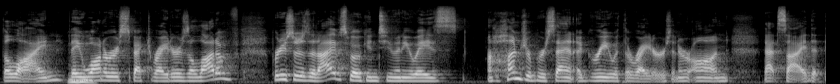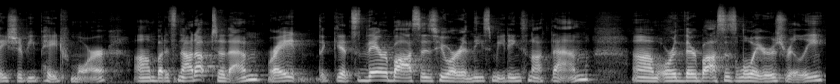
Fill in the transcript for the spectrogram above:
the line. They want to respect writers. A lot of producers that I've spoken to anyways 100% agree with the writers and are on that side that they should be paid more. Um, but it's not up to them, right? Like, It's their bosses who are in these meetings, not them, um, or their bosses' lawyers, really.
